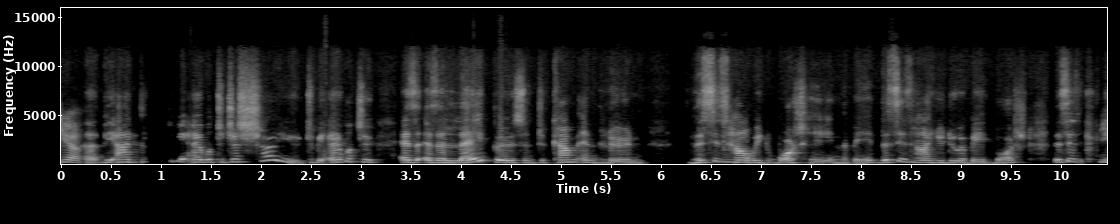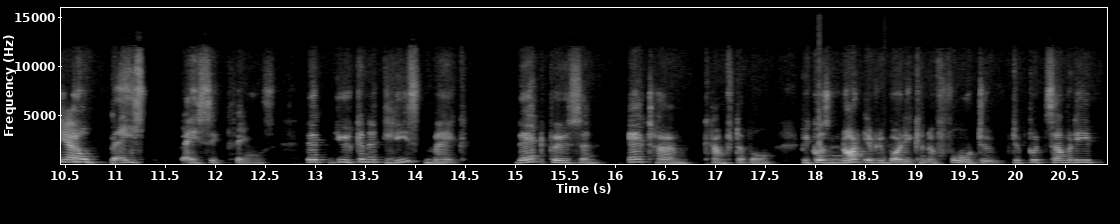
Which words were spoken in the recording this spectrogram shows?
Yeah. Uh, the idea to be able to just show you, to be able to, as, as a lay person, to come and learn. This is how we'd wash hair in the bed. This is how you do a bed wash. This is Yeah. your basic, basic things that you can at least make that person at home comfortable because not everybody can afford to, to put somebody,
